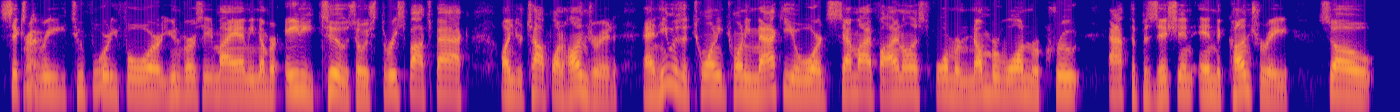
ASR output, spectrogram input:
6'3, right. 244, University of Miami, number 82. So he's three spots back on your top 100. And he was a 2020 Mackey Award semifinalist, former number one recruit at the position in the country. So,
